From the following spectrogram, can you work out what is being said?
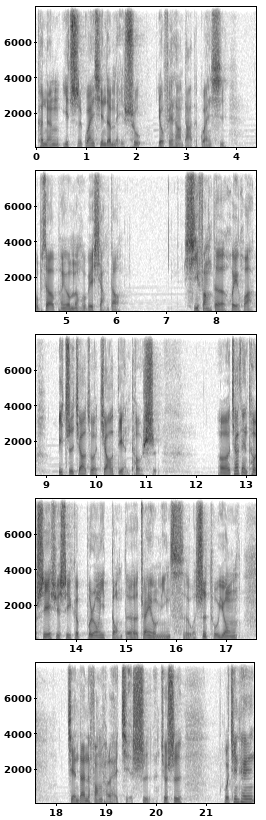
可能一直关心的美术有非常大的关系。我不知道朋友们会不会想到。西方的绘画一直叫做焦点透视，呃，焦点透视也许是一个不容易懂的专有名词。我试图用简单的方法来解释，就是我今天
